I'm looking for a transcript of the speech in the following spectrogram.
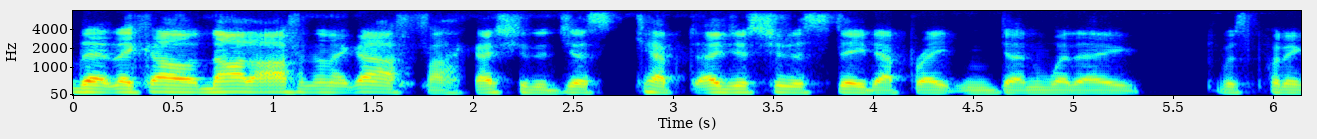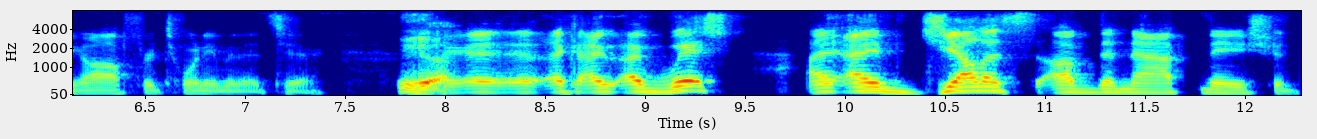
that like I'll nod off and I'm like, ah fuck, I should have just kept I just should have stayed upright and done what I was putting off for 20 minutes here. Yeah. Like, I, I- I, I wish I, I'm jealous of the nap nation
